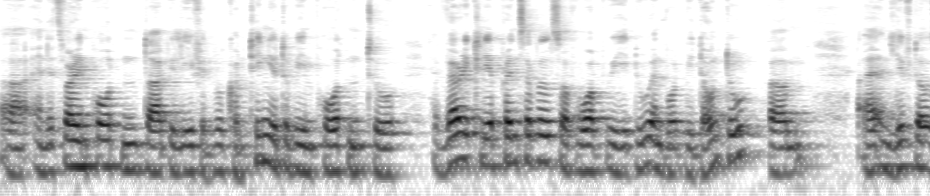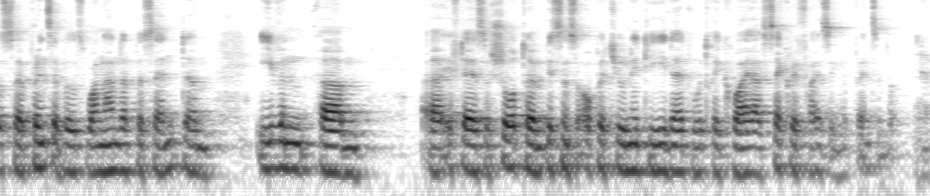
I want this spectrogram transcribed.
uh, and it's very important, I believe it will continue to be important to have very clear principles of what we do and what we don't do, um, and live those uh, principles 100%, um, even um, uh, if there's a short term business opportunity that would require sacrificing a principle. Yeah,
